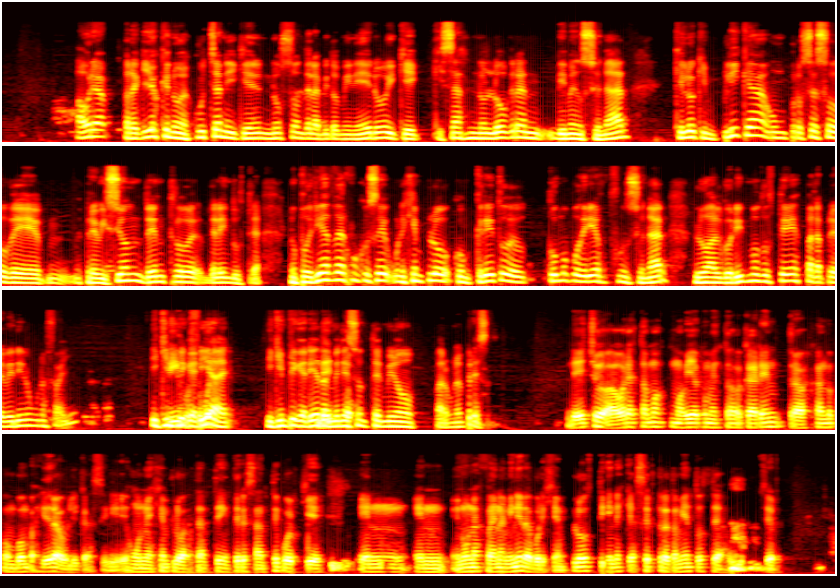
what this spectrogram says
Ahora, para aquellos que nos escuchan y que no son del ámbito minero y que quizás no logran dimensionar qué es lo que implica un proceso de mm, previsión dentro de, la industria. ¿Nos podrías dar, Juan José, un ejemplo concreto de cómo podrían funcionar los algoritmos de ustedes para prevenir una falla? ¿Y qué implicaría, ¿y qué implicaría también eso en términos para una empresa? De hecho, ahora estamos, como había comentado Karen, trabajando con bombas hidráulicas. Y es un ejemplo bastante interesante porque en, en, en una faena minera, por ejemplo, tienes que hacer tratamientos de agua, ¿cierto?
